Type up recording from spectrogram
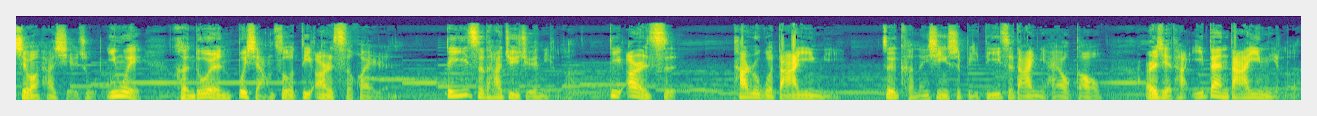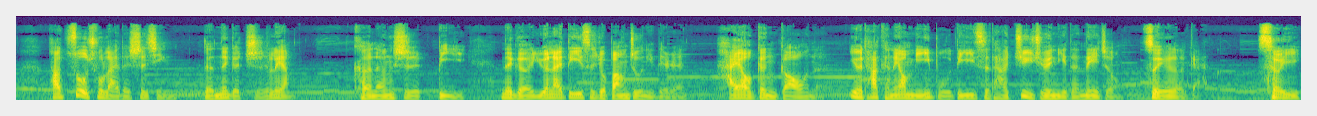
希望他协助，因为。很多人不想做第二次坏人，第一次他拒绝你了，第二次他如果答应你，这个可能性是比第一次答应你还要高，而且他一旦答应你了，他做出来的事情的那个质量，可能是比那个原来第一次就帮助你的人还要更高呢，因为他可能要弥补第一次他拒绝你的那种罪恶感，所以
